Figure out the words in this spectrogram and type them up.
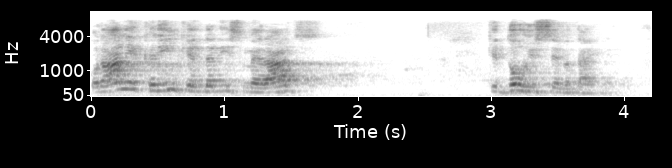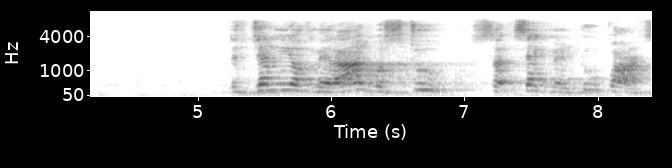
कुरान करीम के अंदर इस मेराज के दो हिस्से बताए गए The journey of Miraj was two segments, two parts.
